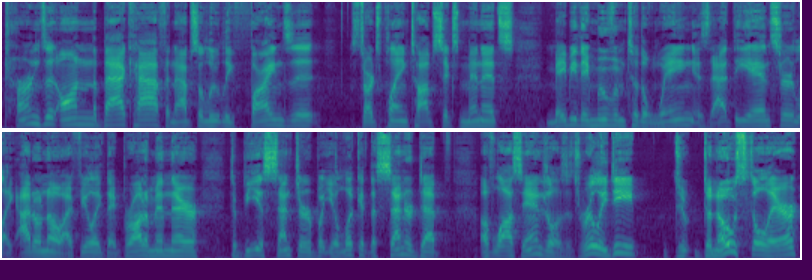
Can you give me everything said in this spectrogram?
turns it on in the back half and absolutely finds it, starts playing top six minutes. Maybe they move him to the wing. Is that the answer? Like, I don't know. I feel like they brought him in there to be a center, but you look at the center depth of Los Angeles, it's really deep. Danault's still there.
